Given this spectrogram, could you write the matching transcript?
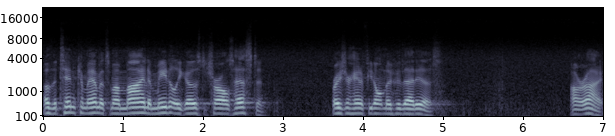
of the Ten Commandments, my mind immediately goes to Charles Heston. Raise your hand if you don't know who that is. All right,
